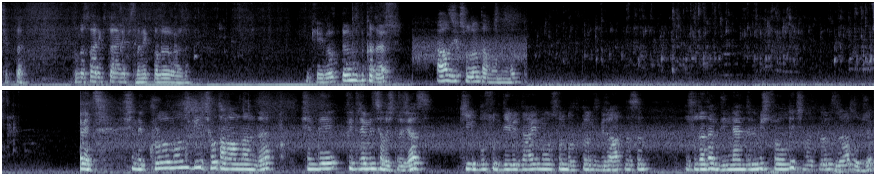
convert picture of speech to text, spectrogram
Çıktı. Bunda sadece iki tane melek balığı vardı. Okey balıklarımız bu kadar. Azıcık sularını tamamlayalım. Evet. Şimdi kurulumun birçoğu tamamlandı. Şimdi filtremizi çalıştıracağız. Ki bu su devir daim olsun, balıklarımız bir rahatlasın. Bu su zaten dinlendirilmiş su olduğu için balıklarımız rahat olacak.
